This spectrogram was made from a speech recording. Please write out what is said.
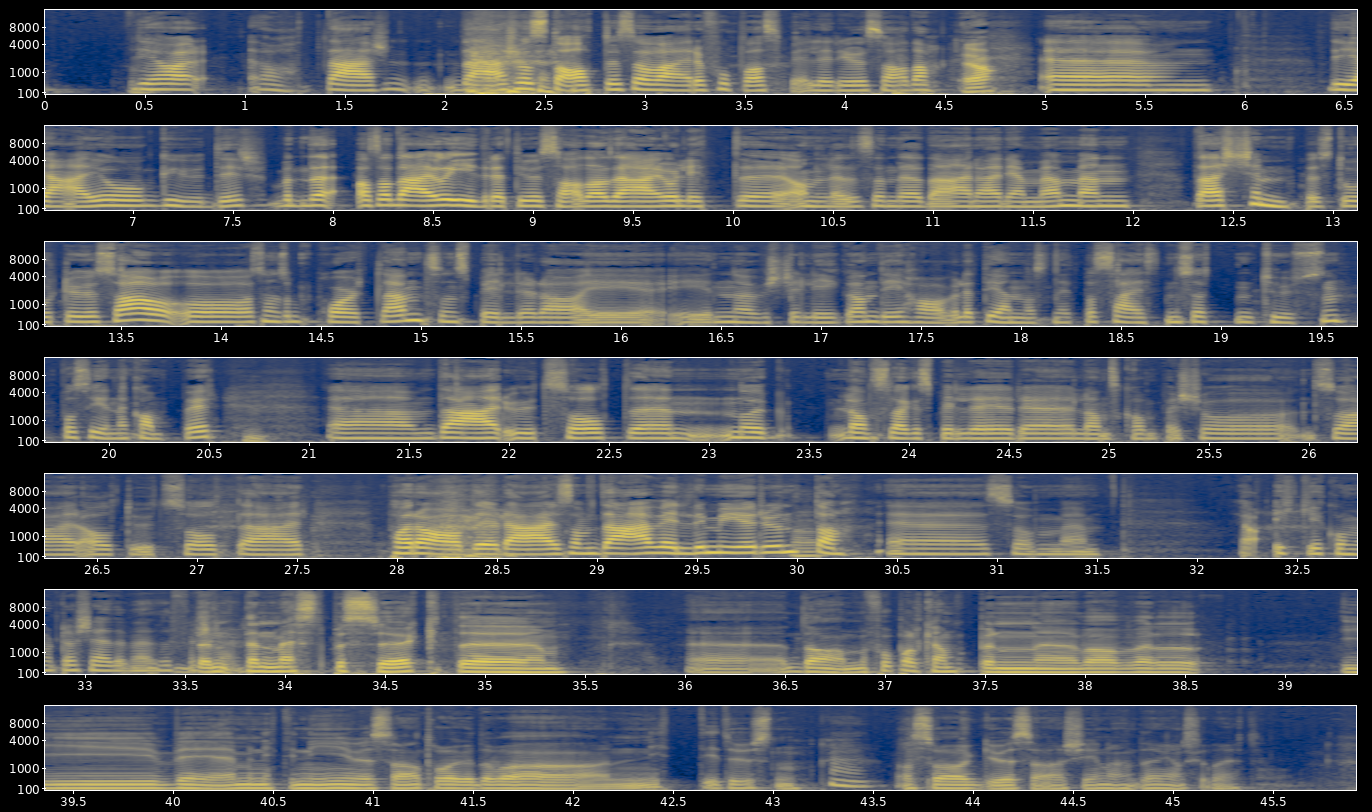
De har å, det, er, det er så status å være fotballspiller i USA, da. Ja. Uh, de er jo guder. Men det, altså det er jo idrett i USA, da. Det er jo litt uh, annerledes enn det det er her hjemme. Men det er kjempestort i USA. Og, og sånn som Portland, som spiller da i, i den øverste ligaen, de har vel et gjennomsnitt på 16 000-17 000 på sine kamper. Eh, det er utsolgt. eh, når landslaget spiller eh, landskamper, så, så er alt utsolgt. Det er parader. Det er, som, det er veldig mye rundt, da, eh, som eh, ja, ikke kommer til å skje det med det første. Den, den mest besøkte eh, damefotballkampen eh, var vel i VM i 99 i USA, tror jeg det var 90 000. Mm. Og så USA-Kina. Det er ganske drøyt.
